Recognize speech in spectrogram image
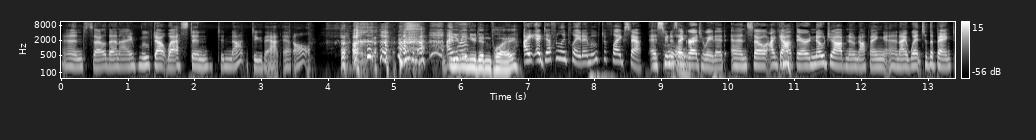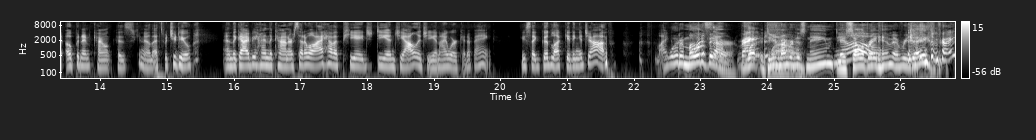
And so then I moved out west and did not do that at all. You moved mean you didn't play? I, I definitely played. I moved to Flagstaff as soon as I Oh. graduated. And so I got there, no job, no nothing. And I went to the bank to open an account because, you know, that's what you do. And the guy behind the counter said, Well, I have a PhD in geology and I work at a bank. He said, Good luck getting a job. I'm like, what a "Awesome," motivator! right? What- do you remember his name? Do you celebrate him every day? right?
